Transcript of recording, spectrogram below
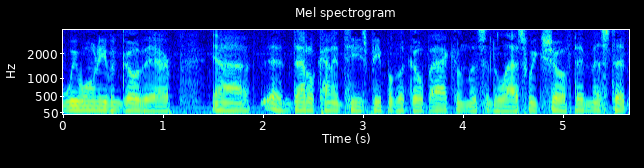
we won't even go there. Uh, and that'll kind of tease people to go back and listen to last week's show if they missed it.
